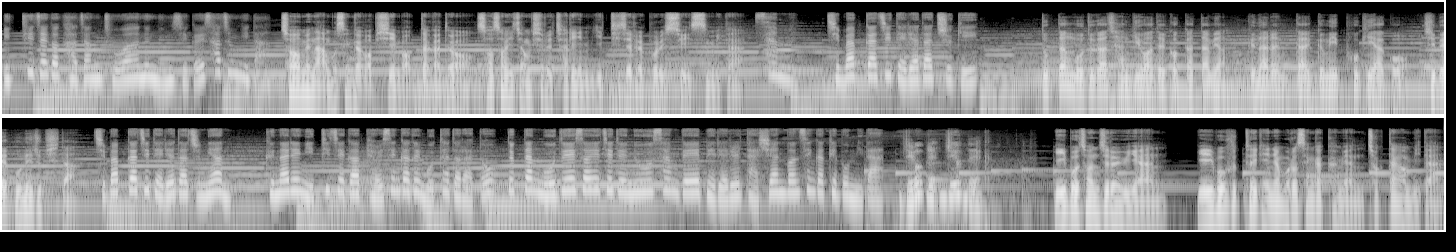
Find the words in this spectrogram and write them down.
이티제가 가장 좋아하는 음식을 사줍니다. 처음엔 아무 생각 없이 먹다가도 서서히 정신을 차린 이티제를 볼 수 있습니다. 3. 집 앞까지 데려다 주기. 뚝딱 모드가 장기화될 것 같다면 그날은 깔끔히 포기하고 집에 보내줍시다. 집 앞까지 데려다 주면 그날은 이티제가 별 생각을 못 하더라도 뚝딱 모드에서 해제된 후 상대의 배려를 다시 한번 생각해 봅니다. 2보 전지를 위한 일보 후퇴 개념으로 생각하면 적당합니다.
